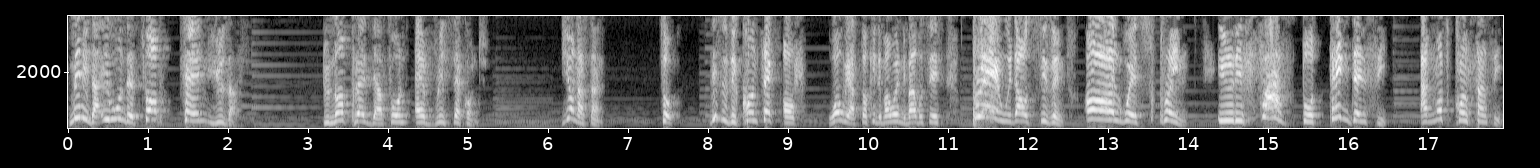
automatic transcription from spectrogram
Meaning that even the top 10 users do not press their phone every second. Do you understand? So, this is the context of what we are talking about when the Bible says, pray without ceasing, always praying. It refers to tendency and not constancy.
